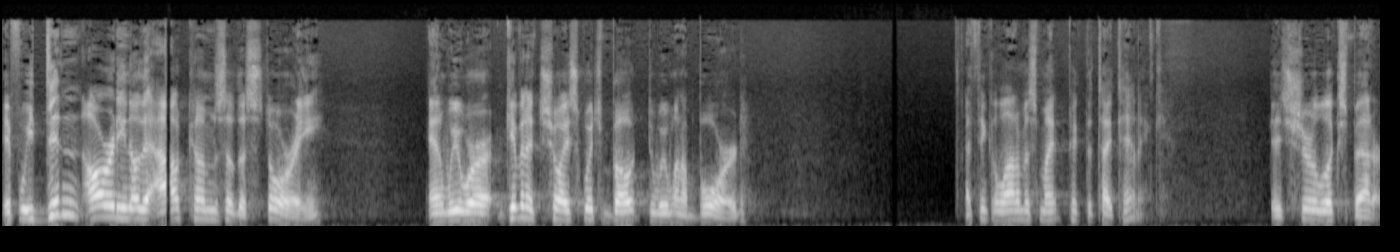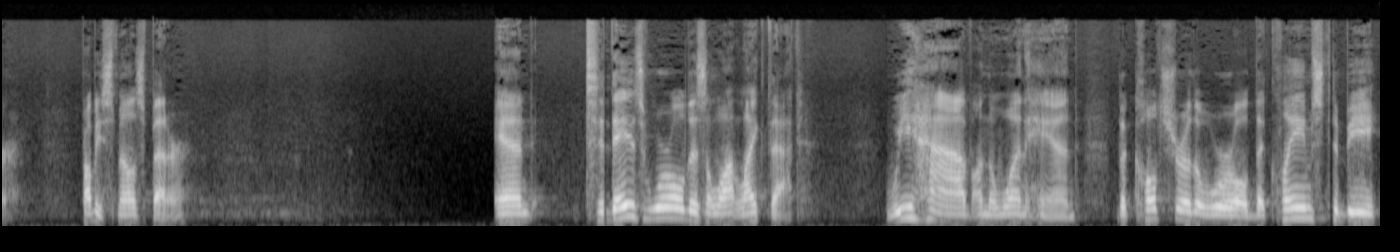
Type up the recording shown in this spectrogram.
if we didn't already know the outcomes of the story, and we were given a choice which boat do we want to board, I think a lot of us might pick the Titanic. It sure looks better, probably smells better. And today's world is a lot like that. We have, on the one hand, the culture of the world that claims to be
